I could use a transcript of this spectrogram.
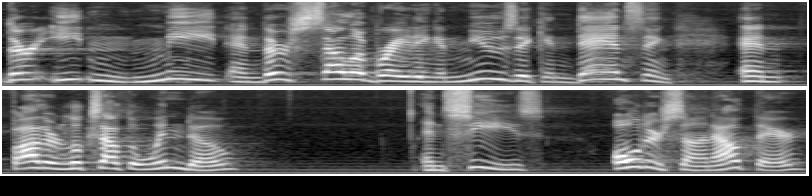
They're eating meat and they're celebrating and music and dancing. And father looks out the window and sees older son out there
